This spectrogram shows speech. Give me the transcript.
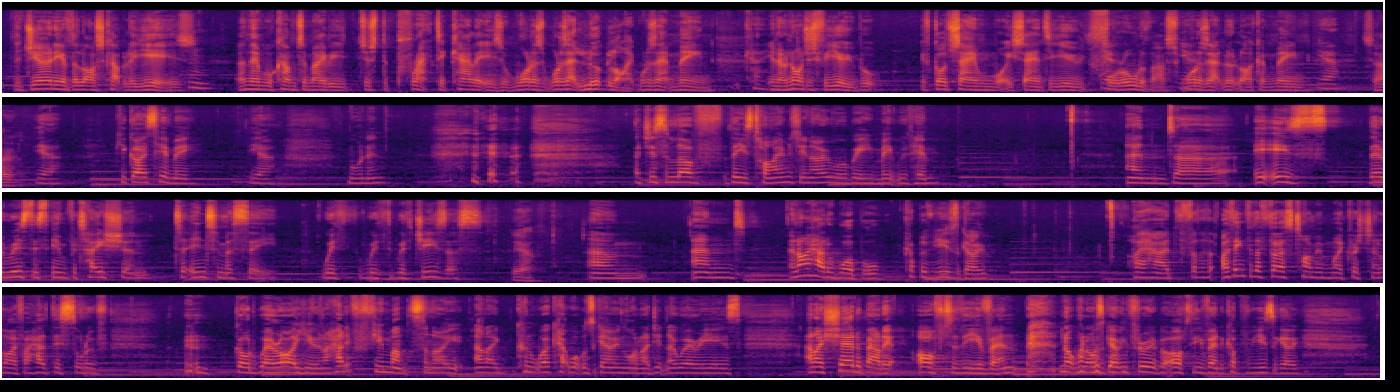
the journey of the last couple of years, mm. and then we'll come to maybe just the practicalities of what does what does that look like? What does that mean? Okay. You know, not just for you, but if God's saying what He's saying to you for yeah. all of us, yeah. what does that look like and mean? Yeah. So. Yeah. Can you guys hear me? Yeah. Morning. I just love these times, you know, where we meet with Him. And uh, it is, there is this invitation to intimacy with, with, with Jesus. Yeah. Um, and, and I had a wobble a couple of years ago. I had, for the, I think for the first time in my Christian life, I had this sort of, God, where are you? And I had it for a few months and I, and I couldn't work out what was going on. I didn't know where he is. And I shared about it after the event, not when I was going through it, but after the event a couple of years ago.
